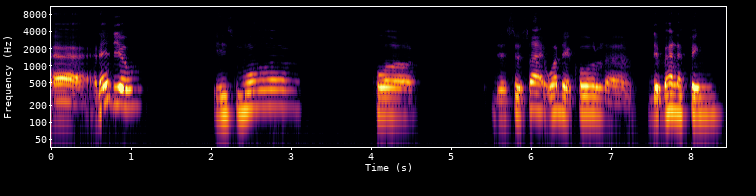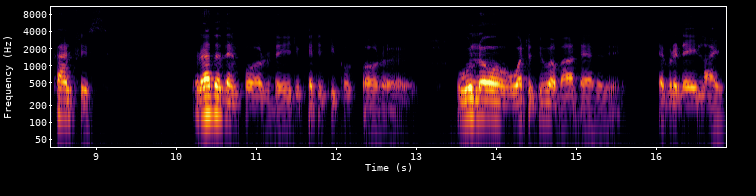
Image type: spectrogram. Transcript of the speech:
Uh, radio is more for the society, what they call uh, developing countries, rather than for the educated people or uh, who know what to do about their uh, everyday life.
